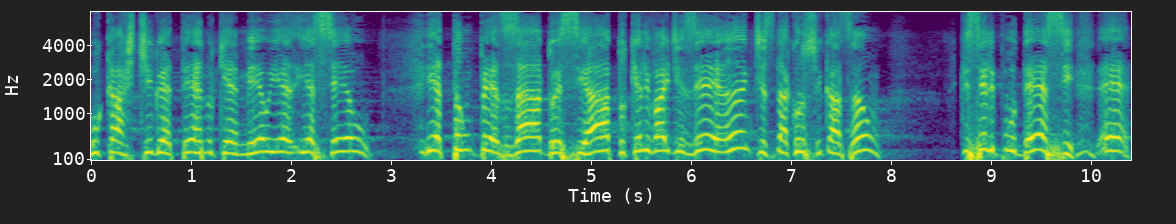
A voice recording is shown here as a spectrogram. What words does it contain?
o castigo eterno que é meu e é, e é seu. E é tão pesado esse ato que ele vai dizer antes da crucificação que se ele pudesse, é,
